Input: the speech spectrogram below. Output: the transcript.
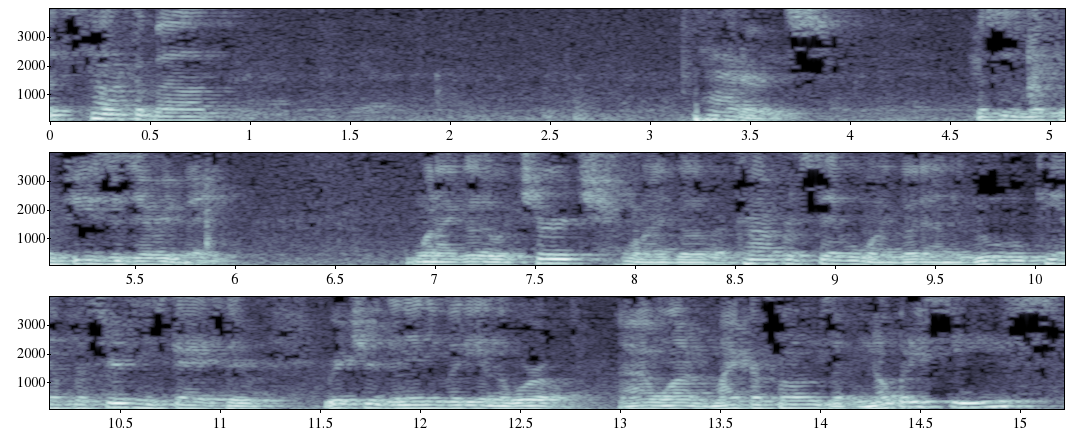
let's talk about patterns. This is what confuses everybody. When I go to a church, when I go to a conference table, when I go down to Google campus, here's these guys, they're richer than anybody in the world. I want microphones that nobody sees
